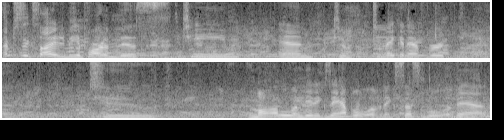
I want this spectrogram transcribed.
I'm just excited to be a part of this team and to, to make an effort to model and be an example of an accessible event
